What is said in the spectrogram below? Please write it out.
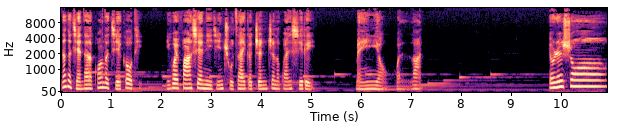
那个简单的光的结构体，你会发现你已经处在一个真正的关系里。没有混乱。有人说，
